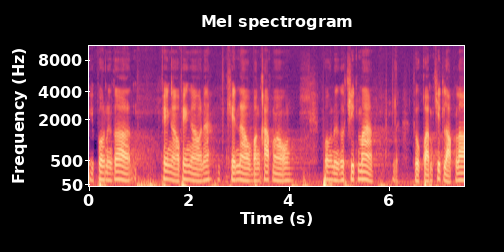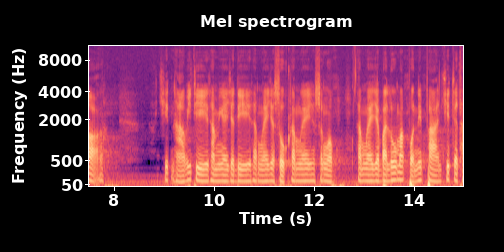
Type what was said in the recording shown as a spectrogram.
อีกพวกหนึ่งก็เพ่งเอาเพ่งเอานะเค้นเอาบังคับเอา พวกหนึ่งก็คิดมาก ถูกความคิดหลอกล่อคิดหาวิธีทำยังไงจะดีทำไงจะสุขทำไงจะสงบ ทำไงจะบรรลุมรรคผลนิพพานคิดจะท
